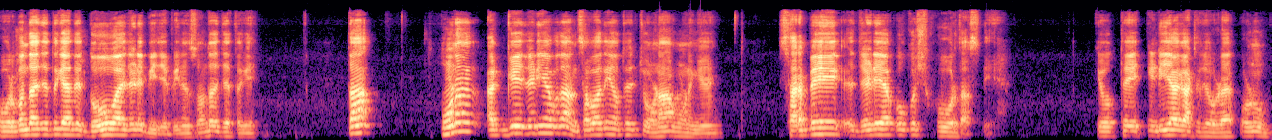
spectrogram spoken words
ਹੋਰ ਬੰਦਾ ਜਿੱਤ ਗਿਆ ਤੇ ਦੋ ਆ ਜਿਹੜੇ ਬੀਜੇਪੀ ਨਾਲ ਸੰਬੰਧ ਜਿੱਤ ਗਏ। ਤਾਂ ਹੁਣ ਅੱਗੇ ਜਿਹੜੀਆਂ ਵਿਧਾਨ ਸਭਾ ਦੀਆਂ ਉੱਥੇ ਚੋਣਾਂ ਹੋਣੀਆਂ ਸਰਵੇ ਜਿਹੜੇ ਆ ਉਹ ਕੁਝ ਹੋਰ ਦੱਸਦੇ ਆ ਕਿ ਉੱਥੇ ਇੰਡੀਆ ਗੱਠਜੋੜ ਹੈ, ਉਹਨੂੰ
